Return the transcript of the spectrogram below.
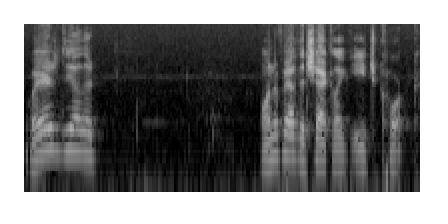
Where's the other? I wonder if we have to check like each cork.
